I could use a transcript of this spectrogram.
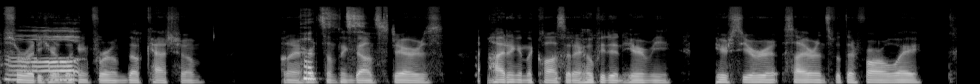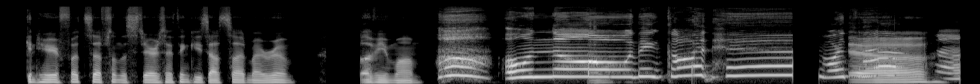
Cops are already here looking for him. They'll catch him. And I heard something downstairs. I'm hiding in the closet. I hope he didn't hear me. I hear sir- sirens, but they're far away. I can hear your footsteps on the stairs. I think he's outside my room. Love you, mom. oh no, they got him or that.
